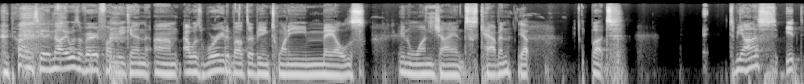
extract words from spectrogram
no, I'm just kidding. No, it was a very fun weekend. Um, I was worried about there being 20 males in one giant cabin, Yep. but to be honest, it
